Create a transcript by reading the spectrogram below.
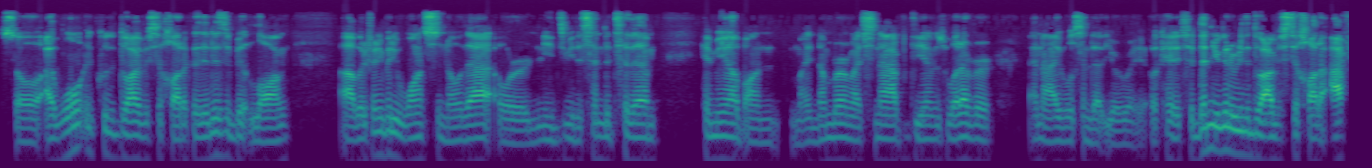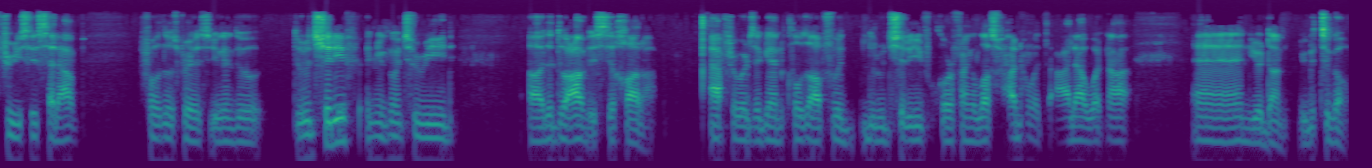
So I won't include the dua of istikhara because it is a bit long. Uh, but if anybody wants to know that or needs me to send it to them, hit me up on my number, my Snap, DMs, whatever, and I will send that your way. Okay, so then you're gonna read the dua of istikhara after you say salam for those prayers. You're gonna do Durud Sharif and you're going to read uh, the dua of istikhara. Afterwards, again, close off with Durud Sharif, glorifying Allah subhanahu wa ta'ala, whatnot, and you're done. You're good to go.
